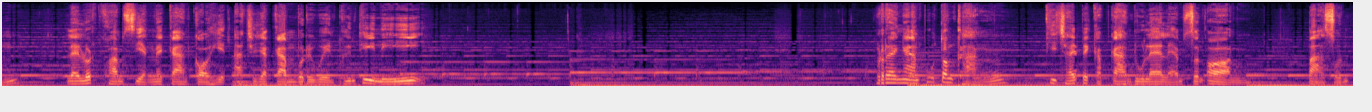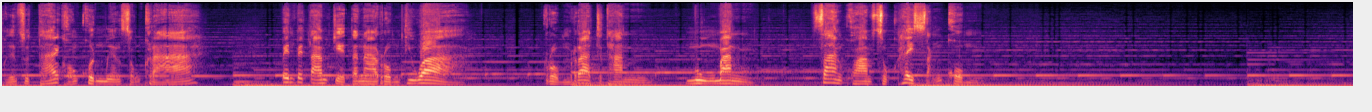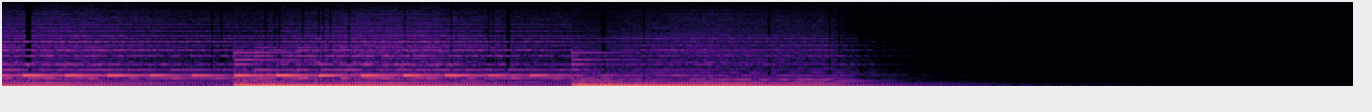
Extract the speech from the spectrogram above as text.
และลดความเสี่ยงในการก่อเหตุอาชญากรรมบริเวณพื้นที่นี้ แรงงานผู้ต้องขังที่ใช้ไปกับการดูแลแหลมสนอ่อน ป่าสนผืนสุดท้ายของคนเมืองสงขลาเป็นไปตามเจตนารมณ์ที่ว่า กรมราชทัณฑ์มุ่งมั่น สร้างความสุขให้สังคม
